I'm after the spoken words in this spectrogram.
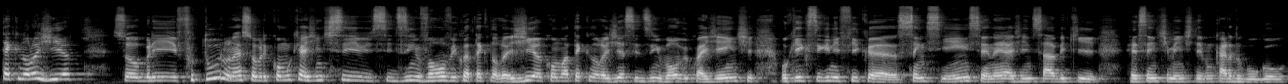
tecnologia, sobre futuro, né? Sobre como que a gente se, se desenvolve com a tecnologia, como a tecnologia se desenvolve com a gente, o que que significa sem ciência, né? A gente sabe que recentemente teve um cara do Google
